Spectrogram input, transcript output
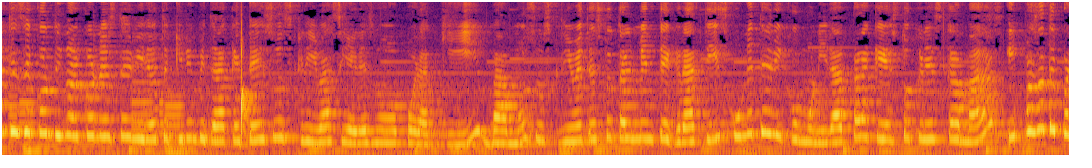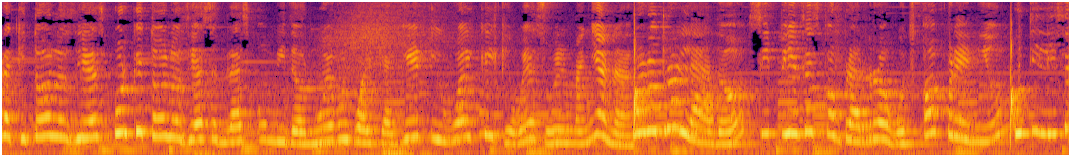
antes de continuar con este video te quiero invitar a que te suscribas si eres nuevo por aquí. Vamos, suscríbete, es totalmente gratis. Únete a mi comunidad para que esto crezca más. Y pásate por aquí todos los días porque todos los días tendrás un video nuevo igual que ayer, igual que el que voy a subir mañana. Por otro lado, si piensas comprar Robux o Premium, utiliza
